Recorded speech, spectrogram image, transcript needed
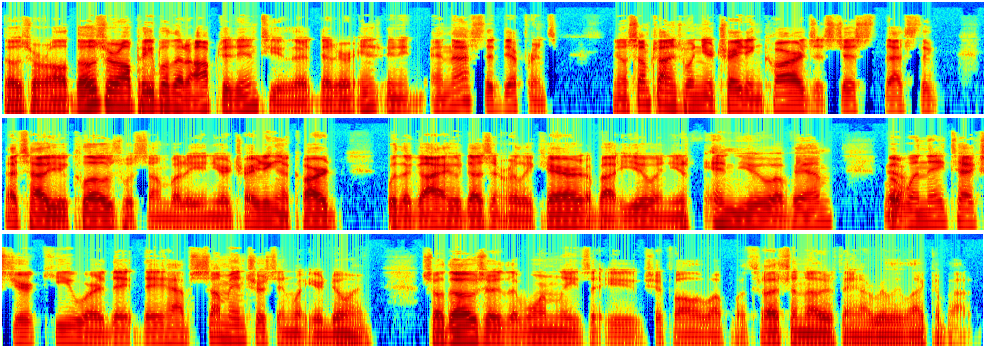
those are all those are all people that opted into you that that are in and that's the difference. You know, sometimes when you're trading cards it's just that's the that's how you close with somebody and you're trading a card with a guy who doesn't really care about you and you and you of him but yeah. when they text your keyword, they, they have some interest in what you're doing. So those are the warm leads that you should follow up with. So that's another thing I really like about it.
